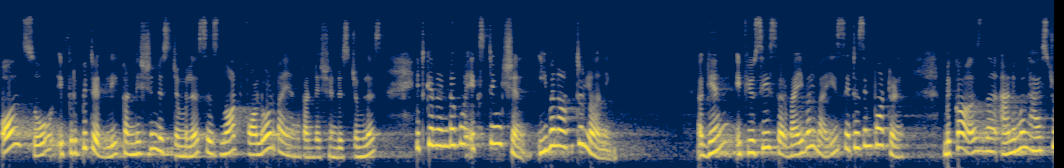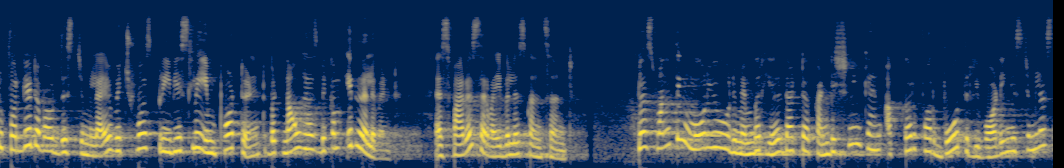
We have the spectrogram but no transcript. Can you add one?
Also, if repeatedly conditioned stimulus is not followed by unconditioned stimulus, it can undergo extinction even after learning. Again, if you see survival wise, it is important because the animal has to forget about this stimuli which was previously important but now has become irrelevant as far as survival is concerned. Plus one thing more you remember here that uh, conditioning can occur for both rewarding stimulus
